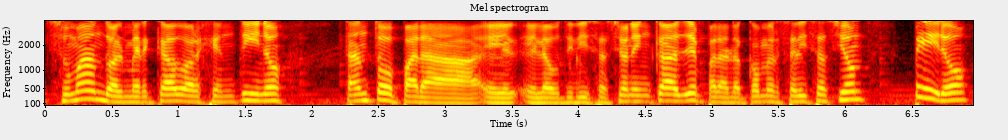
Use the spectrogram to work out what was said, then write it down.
sumando al mercado argentino, tanto para la utilización en calle, para la comercialización, pero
